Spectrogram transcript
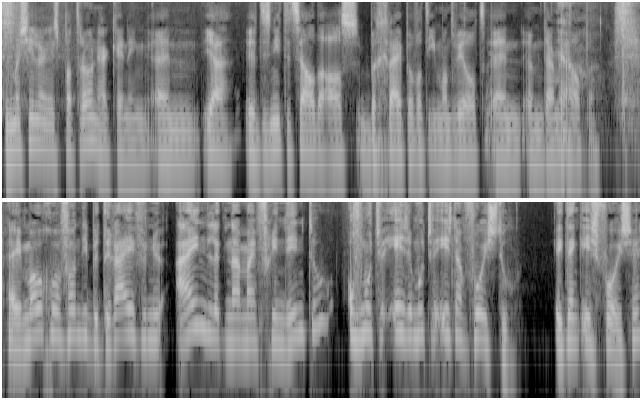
De machine learning is patroonherkenning. En ja, het is niet hetzelfde als begrijpen wat iemand wilt en hem daarmee Ja. helpen. Hey, mogen we van die bedrijven nu eindelijk naar mijn vriendin toe? Of moeten we eerst, moeten we eerst naar Voice toe? Ik denk eerst Voice, hè?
